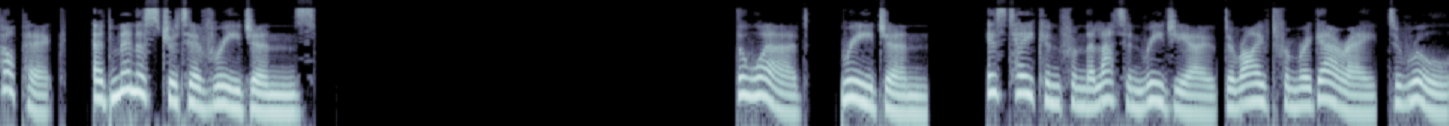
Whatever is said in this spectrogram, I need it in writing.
Topic: Administrative regions. The word region is taken from the Latin regio derived from regere, to rule,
